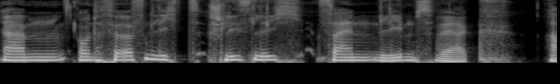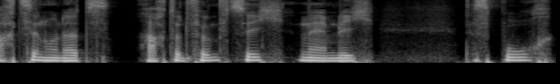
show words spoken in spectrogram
Ähm, und er veröffentlicht schließlich sein Lebenswerk 1858, nämlich das Buch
